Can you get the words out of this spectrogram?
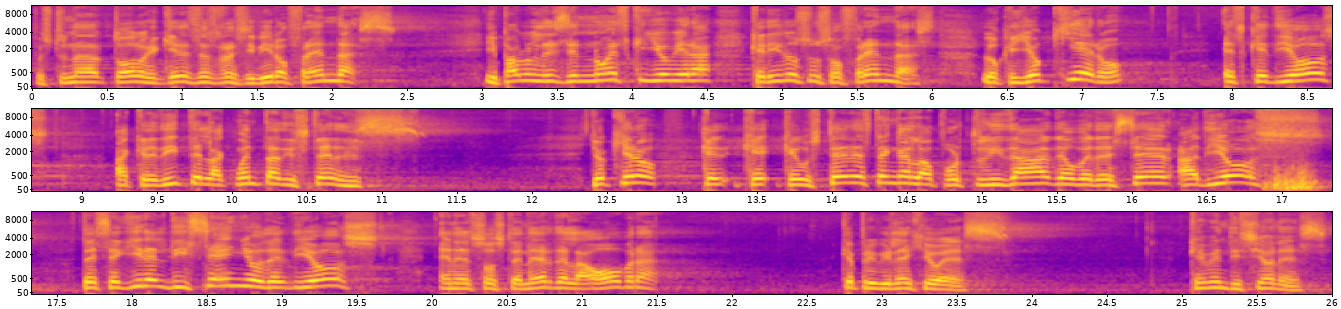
pues tú nada, todo lo que quieres es recibir ofrendas. Y Pablo le dice, no es que yo hubiera querido sus ofrendas, lo que yo quiero es que Dios acredite la cuenta de ustedes. Yo quiero que, ustedes tengan la oportunidad de obedecer a Dios, de seguir el diseño de Dios en el sostener de la obra. Qué privilegio es, qué bendiciones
